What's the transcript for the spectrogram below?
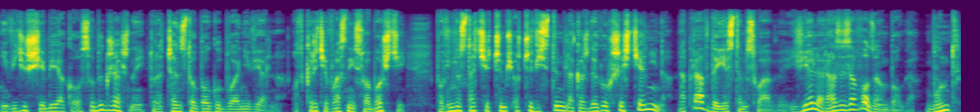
Nie widzisz siebie jako osoby grzesznej, która często Bogu była niewierna. Odkrycie własnej słabości powinno stać się czymś oczywistym dla każdego chrześcijanina. Naprawdę jestem słaby i wiele razy zawodzę Boga. Bunt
